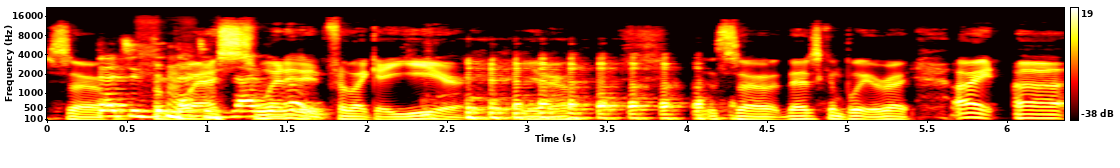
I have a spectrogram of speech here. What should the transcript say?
So That's ex- boy, that's I sweated right. it for like a year, you know? so that's completely right. All right. Uh,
